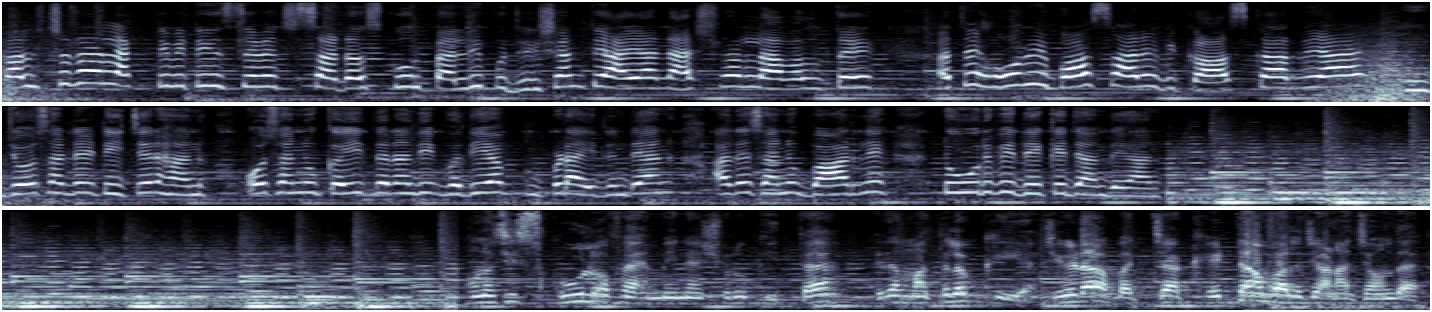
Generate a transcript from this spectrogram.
ਕਲਚਰਲ ਐਕਟੀਵਿਟੀਜ਼ ਦੇ ਵਿੱਚ ਸਾਡਾ ਸਕੂਲ ਪਹਿਲੀ ਪੋਜੀਸ਼ਨ ਤੇ ਆਇਆ ਨੈਸ਼ਨਲ ਲੈਵਲ ਤੇ ਅਤੇ ਹੋਰ ਵੀ ਬਹੁਤ ਸਾਰੇ ਵਿਕਾਸ ਕਰ ਰਿਹਾ ਹੈ। ਜੋ ਸਾਡੇ ਟੀਚਰ ਹਨ ਉਹ ਸਾਨੂੰ ਕਈ ਤਰ੍ਹਾਂ ਦੀ ਵਧੀਆ ਪੜ੍ਹਾਈ ਦਿੰਦੇ ਹਨ ਅਤੇ ਸਾਨੂੰ ਬਾਹਰਲੇ ਟੂਰ ਵੀ ਦੇ ਕੇ ਜਾਂਦੇ ਹਨ। ਹੁਣ ਅਸੀਂ ਸਕੂਲ ਆਫ ਐਮੀਨੈਂਸ ਸ਼ੁਰੂ ਕੀਤਾ ਹੈ। ਇਹਦਾ ਮਤਲਬ ਕੀ ਹੈ? ਜਿਹੜਾ ਬੱਚਾ ਖੇਡਾਂ ਵੱਲ ਜਾਣਾ ਚਾਹੁੰਦਾ ਹੈ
